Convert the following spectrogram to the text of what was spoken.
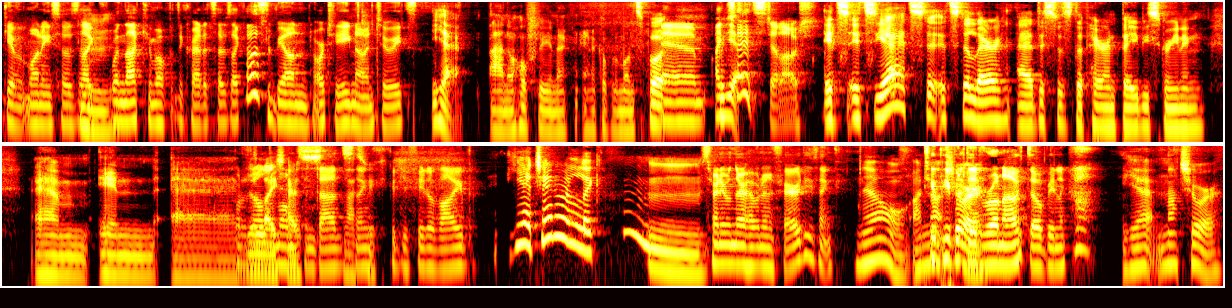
give it money, so it's like Mm. when that came up in the credits, I was like, "Oh, this will be on RTE now in two weeks." Yeah, I know. Hopefully in a in a couple of months, but. Um, I'd yeah. say it's still out. It's it's yeah, it's it's still there. Uh, this was the parent baby screening, um, in uh, What did the all the lighthouse. and dads last think? week. Could you feel a vibe? Yeah, general like hmm. Is there anyone there having an affair? Do you think? No, I'm Two people sure. did run out though, being like, Yeah, I'm not sure.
